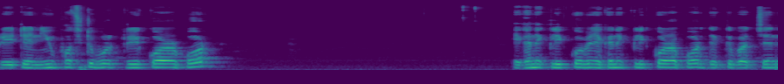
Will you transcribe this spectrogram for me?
ক্রিয়েট এ নিউ ফসেট উপর ক্লিক করার পর এখানে ক্লিক করবেন। এখানে ক্লিক করার পর দেখতে পাচ্ছেন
